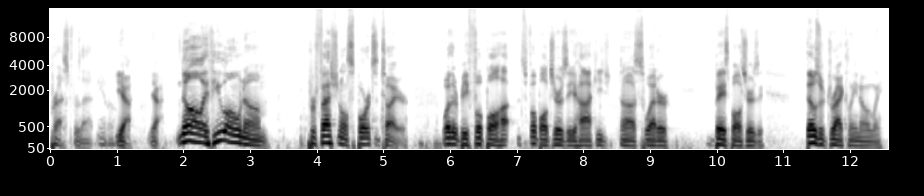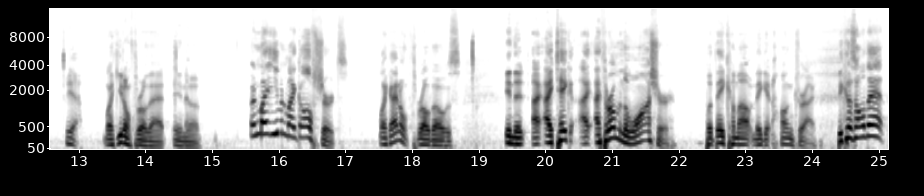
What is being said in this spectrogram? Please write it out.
pressed for that you know Yeah, yeah. No, if you own um professional sports attire, whether it be football ho- football jersey, hockey uh, sweater, baseball jersey, those are dry clean only. yeah Like you don't throw that in uh and my even my golf shirts. Like I don't throw those in the I, I take I, I throw them in the washer, but they come out and they get hung dry. Because all that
